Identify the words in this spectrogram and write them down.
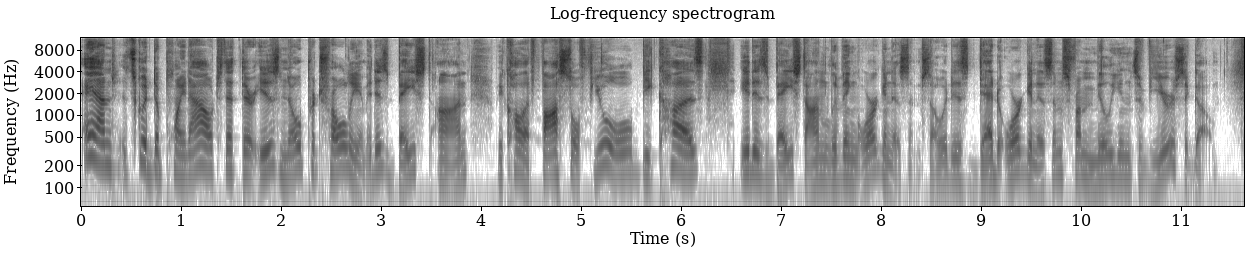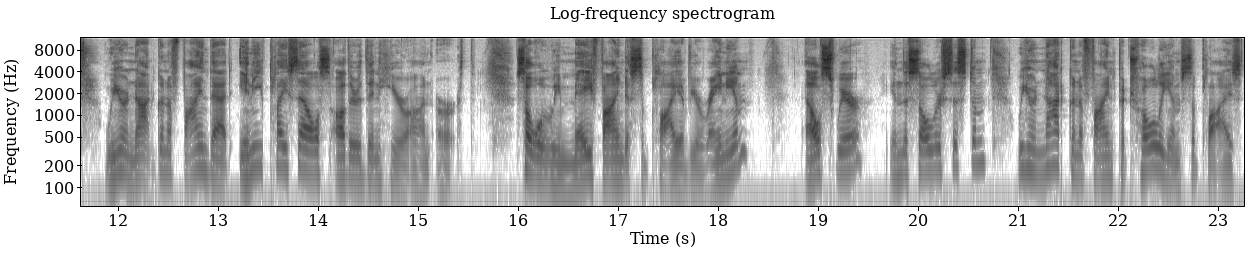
And it's good to point out that there is no petroleum. It is based on we call it fossil fuel because it is based on living organisms. So it is dead organisms from millions of years ago. We are not going to find that anyplace else other than here on Earth. So we may find a supply of uranium elsewhere in the solar system. We are not going to find petroleum supplies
